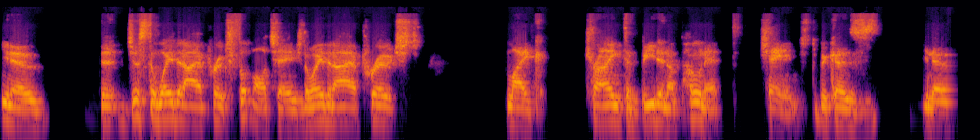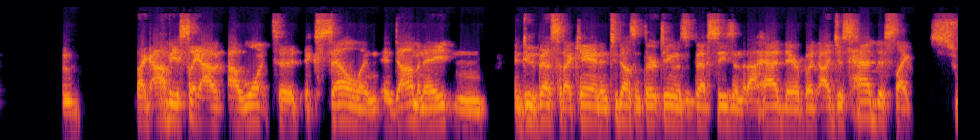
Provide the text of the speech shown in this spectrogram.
you know the, just the way that I approached football changed, the way that I approached like trying to beat an opponent changed because you know like obviously I, I want to excel and, and dominate and and do the best that I can. And 2013 was the best season that I had there. But I just had this like sw-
